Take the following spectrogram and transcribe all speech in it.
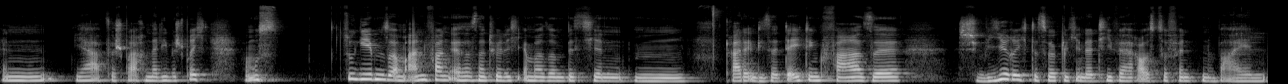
denn ja für Sprachen der Liebe spricht. Man muss zugeben, so am Anfang ist es natürlich immer so ein bisschen, mh, hm, gerade in dieser Dating-Phase, schwierig, das wirklich in der Tiefe herauszufinden, weil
